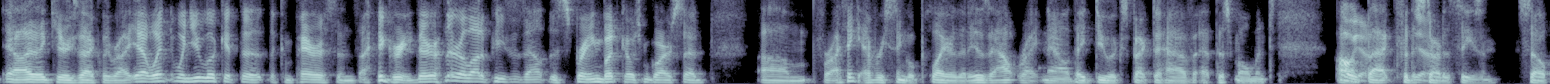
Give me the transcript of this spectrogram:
yeah, I think you're exactly right. Yeah, when when you look at the the comparisons, I agree. There there are a lot of pieces out this spring, but Coach McGuire said um, for I think every single player that is out right now, they do expect to have at this moment uh, oh, yeah. back for the yeah. start of the season. So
